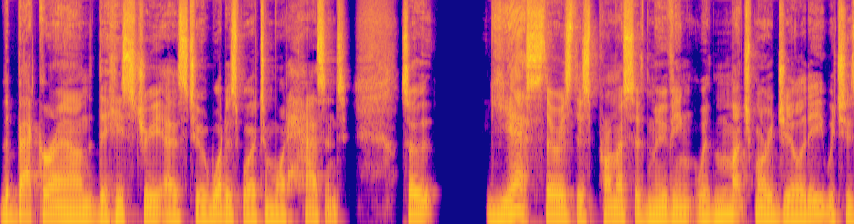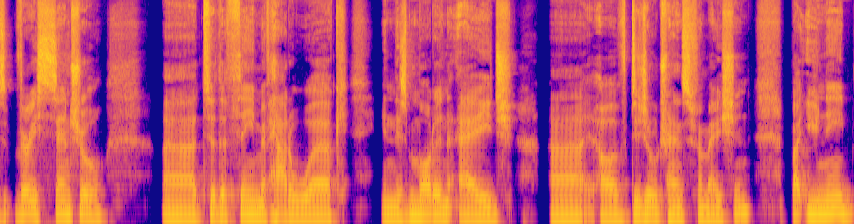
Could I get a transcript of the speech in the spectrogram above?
the background, the history as to what has worked and what hasn't. So, yes, there is this promise of moving with much more agility, which is very central uh, to the theme of how to work in this modern age uh, of digital transformation. But you need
